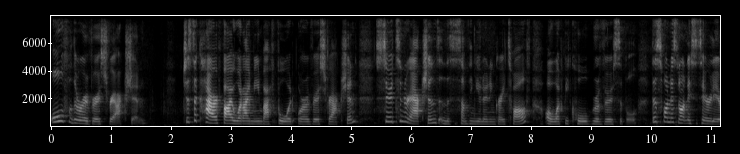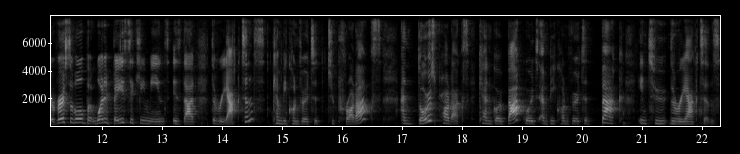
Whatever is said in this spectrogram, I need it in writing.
or for the reverse reaction. Just to clarify what I mean by forward or reverse reaction, certain reactions, and this is something you learn in grade 12, are what we call reversible. This one is not necessarily reversible, but what it basically means is that the reactants can be converted to products, and those products can go backwards and be converted back into the reactants.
